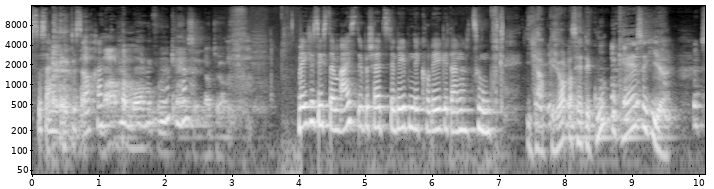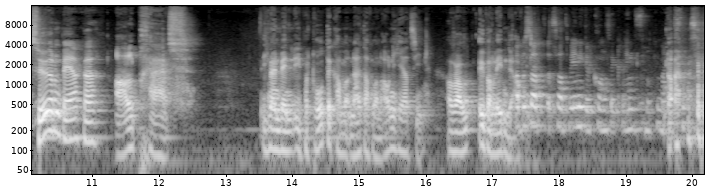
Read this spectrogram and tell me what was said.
ist das eine gute Sache. Warm am Morgen früh Käse, natürlich. Welches ist der meist überschätzte lebende Kollege deiner Zunft? Ich habe gehört, das hätte guten Käse hier. Sörenberger Alpkäse. Ich meine, wenn über Tote kann man, nein, darf man auch nicht herziehen. Aber Überlebende auch. Aber es hat, es hat weniger Konsequenzen meistens.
